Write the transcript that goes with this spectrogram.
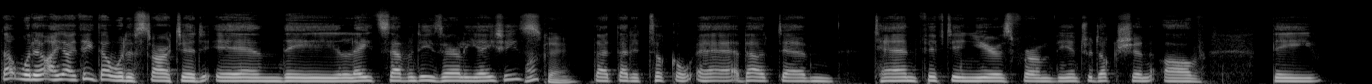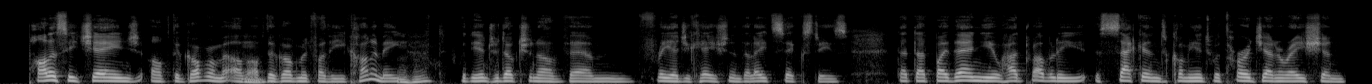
That would have, I, I think that would have started in the late seventies, early eighties. Okay. That that it took uh, about um, 10, 15 years from the introduction of the policy change of the government of, of the government for the economy hmm with the introduction of um, free education in the late 60s, that, that by then you had probably a second coming into a third generation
